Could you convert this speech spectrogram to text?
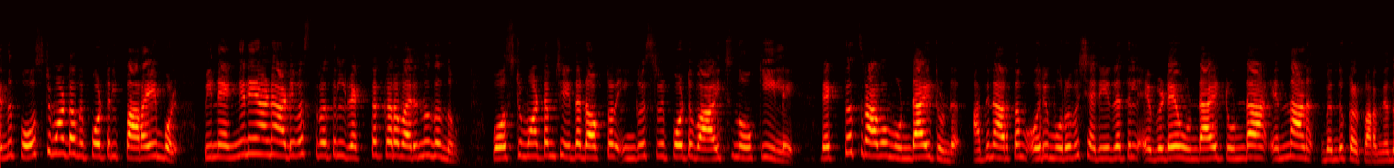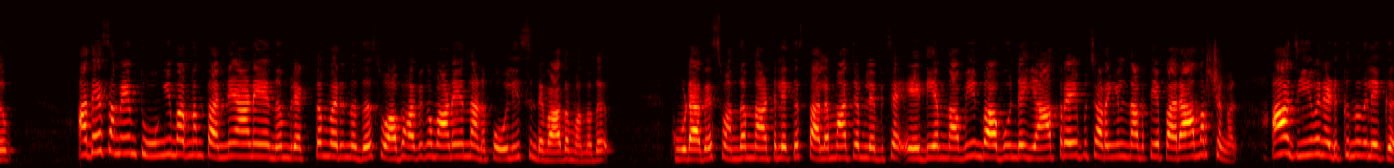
എന്ന് പോസ്റ്റ്മോർട്ടം റിപ്പോർട്ടിൽ പറയുമ്പോൾ പിന്നെ എങ്ങനെയാണ് അടിവസ്ത്രത്തിൽ രക്തക്കറ വരുന്നതെന്നും പോസ്റ്റ്മോർട്ടം ചെയ്ത ഡോക്ടർ ഇംഗ്ലീഷ് റിപ്പോർട്ട് വായിച്ചു നോക്കിയില്ലേ? രക്തസ്രാവം ഉണ്ടായിട്ടുണ്ട്. അതിനർത്ഥം ഒരു മുറിവ് ശരീരത്തിൽ എവിടെയോ ഉണ്ടായിട്ടുണ്ട് എന്നാണ് ബന്ധുക്കൾ പറഞ്ഞതും. അതേസമയം തൂങ്ങിമരണം തന്നെയാണ് എന്നും രക്തം വരുന്നത് സ്വാഭാവികമാണ് എന്നാണ് പോലീസിന്റെ വാദം വന്നത്. കൂടാതെ സ്വന്തം നാട്ടിലേക്ക് സ്ഥലം മാറ്റം ലഭിച്ച എ ഡി എം നവീൻ ബാബുവിന്റെ യാത്രയപ്പ് ചടങ്ങിൽ നടത്തിയ പരാമർശങ്ങൾ ആ ജീവൻ എടുക്കുന്നതിലേക്ക്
